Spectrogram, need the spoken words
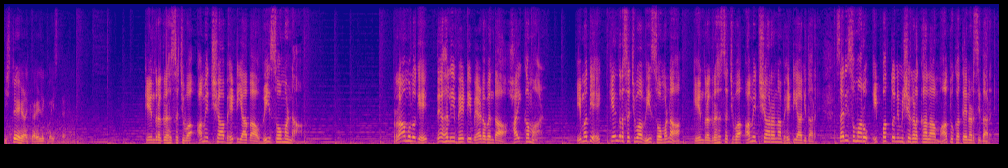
ಇಷ್ಟೇ ಹೇಳಕ್ಕೆ, ಹೇಳಲಿಕ್ಕೆ ಬಯಸ್ತೇನೆ. ಕೇಂದ್ರ ಗೃಹ ಸಚಿವ ಅಮಿತ್ ಶಾ ಭೇಟಿಯಾದ ವಿ ಸೋಮಣ್ಣ. ರಾಮುಲುಗೆ ದೆಹಲಿ ಭೇಟಿ ಬೇಡವೆಂದ ಹೈಕಮಾಂಡ್. ಈ ಮಧ್ಯೆ ಕೇಂದ್ರ ಸಚಿವ ವಿ ಸೋಮಣ್ಣ, ಕೇಂದ್ರ ಗೃಹ ಸಚಿವ ಅಮಿತ್ ಶಾರನ್ನ ಭೇಟಿಯಾಗಿದ್ದಾರೆ. ಸರಿಸುಮಾರು ಇಪ್ಪತ್ತು ನಿಮಿಷಗಳ ಕಾಲ ಮಾತುಕತೆ ನಡೆಸಿದ್ದಾರೆ.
